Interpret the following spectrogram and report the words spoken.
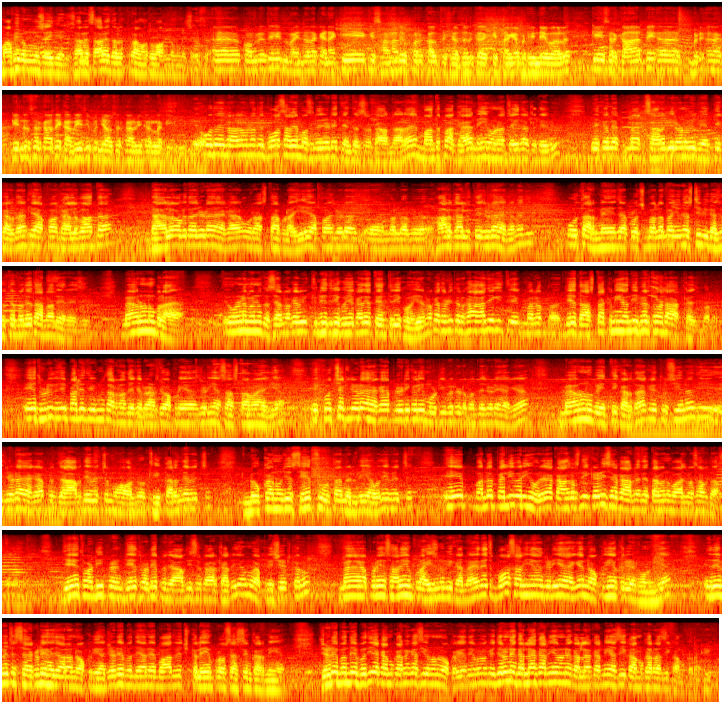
ਮਾਫੀ ਮੰਗਣੀ ਚਾਹੀਦੀ ਹੈ ਜੀ ਸਾਰੇ ਸਾਰੇ ਦਲਿਤ ਭਰਾਵਾਂ ਤੋਂ ਮਾਫੀ ਮੰਗਣੀ ਚਾਹੀਦੀ ਹੈ। ਅਹ ਕਾਂਗਰਸ ਦੇ ਨੁਮਾਇੰਦਾ ਦਾ ਕਹਿਣਾ ਕਿ ਕਿਸਾਨਾਂ ਦੇ ਉੱਪਰ ਕੱਲ ਤਸ਼ੱਦਦ ਕ- ਕੀਤਾ ਗਿਆ ਬਠਿੰਡੇ ਵੱਲ ਕਿ ਸਰਕਾਰ ਤੇ ਅਹ, ਬੜ- ਅਹ, ਕੇਂਦਰ ਸਰਕਾਰ ਤੇ ਕਰ ਰਹੀ ਸੀ ਪੰਜਾਬ ਸਰਕਾਰ ਵੀ ਕਰਨ ਲੱਗੀ। ਤੇ ਉਹਦੇ ਨਾਲ ਉਹਨਾਂ ਦੇ ਬਹੁਤ ਸਾਰੇ ਮਸਲੇ ਜਿਹੜੇ ਕੇਂਦਰ ਸਰਕਾਰ ਨਾਲ ਹੈ ਮੰਦਭਾਗਾ ਹੈ ਨਹੀਂ ਹੋਣਾ ਚਾਹੀਦਾ ਕਿਤੇ ਵੀ। ਲੇਕਿਨ ਮੈਂ ਕਿਸਾਨ ਵੀਰਾਂ ਨੂੰ ਵੀ ਬੇਨਤੀ ਕਰਦਾ ਕਿ ਆਪਾਂ ਗੱਲਬਾਤ ਦਾ ਡਾਇਲੌਗ ਦਾ ਜਿਹੜਾ ਹੈਗਾ ਉਹ ਰਸਤਾ ਅਪਣਾਈਏ ਆਪਾਂ ਜਿਹੜਾ ਅਹ, ਮਤਲਬ ਹਰ ਗੱਲ ਤੇ ਜਿਹੜਾ ਹੈਗਾ ਨਾ ਜੀ ਉਹ ਧਰਨੇ ਜਾਂ ਕੁਝ ਮਤਲਬ ਮੈਂ ਯੂਨੀਵਰਸਿਟੀ ਵੀ ਗਿਆ ਸੀ, ਉੱਥੇ ਬੰਦੇ ਧਰਨਾ ਦੇ ਰਹੇ ਸੀ। ਮੈਂ ਉਹਨਾਂ ਨੂੰ ਬੁਲਾਇਆ ਤੇ ਉਹਨਾਂ ਨੇ ਮੈਨੂੰ ਦੱਸਿਆ, ਮੈਂ ਕਿਹਾ ਵੀ ਕਿੰਨੀ ਤਰੀਕ ਹੋਈ ਹੈ? ਕਹਿੰਦੇ 3 ਤਰੀਕ ਹੋਈ ਹੈ। ਮੈਂ ਕਿਹਾ ਤੁਹਾਡੀ ਤਨਖਾਹ ਆ ਜਾਏਗੀ ਤੇ ਮਤਲਬ ਜੇ 10 ਤੱਕ ਨਹੀਂ ਆਂਦੀ ਫਿਰ ਤੁਹਾਡਾ ਹੱਕ ਹੈ ਜੀ ਮਤਲਬ। ਇਹ ਥੋੜੀ ਤੁਸੀਂ ਪਹਿਲੀ ਤਰੀਕ ਨੂੰ ਧਰਨਾ ਦੇ ਕੇ ਬੈਠ ਜਾਓ, ਆਪਣੀਆਂ ਜਿਹੜੀਆਂ ਸੰਸਥਾਵਾਂ ਹੈਗੀਆਂ। ਇਹ ਕੁਛ ਇੱਕ ਜਿਹੜਾ ਹੈਗਾ ਪੋਲੀਟੀਕਲੀ ਮੋਟੀਵੇਟਡ ਬੰਦੇ ਜਿਹੜੇ ਹੈਗੇ ਆ, ਮੈਂ ਉਹਨਾਂ ਨੂੰ ਬੇਨਤੀ ਕਰਦਾ ਕਿ ਤੁਸੀਂ ਇਹਨਾਂ ਦੀ ਜਿਹੜਾ ਹੈਗਾ ਪੰਜਾਬ ਦੇ ਵਿੱਚ ਮਾਹੌਲ ਨੂੰ ਠੀਕ ਕਰਨ ਦੇ ਵਿੱਚ, ਲੋਕਾਂ ਨੂੰ ਜੇ ਸਿਹਤ ਸਹੂਲਤਾਂ ਮਿਲਦੀਆਂ ਉਹਦੇ ਵਿੱਚ, ਇਹ ਮਤਲਬ ਪਹਿਲੀ ਵਾਰੀ ਹੋ ਰਿਹਾ, ਕਾਂਗਰਸ ਦੀ ਕਿਹੜੀ ਸਰਕਾਰ ਨੇ ਦਿੱਤਾ? ਮੈਨੂੰ ਬਾਜਵਾ ਸਾਹਿਬ ਦੱਸ ਦਿਓ। ਜੇ ਤੁਹਾਡੀ ਪਿੰਡ- ਜੇ ਤੁਹਾਡੇ ਪੰਜਾਬ ਦੀ ਸਰਕਾਰ ਕਰ ਰਹੀ ਹੈ ਉਹਨੂੰ ਐਪਰੀਸ਼ੀਏਟ ਕਰੋ। ਮੈਂ ਆਪਣੇ ਸਾਰੇ EMPLOYEES ਨੂੰ ਵੀ ਕਰਨਾ ਇਹਦੇ ਵਿੱਚ ਬਹੁਤ ਸਾਰੀਆਂ ਜਿਹੜੀਆਂ ਹੈਗੀਆਂ ਨੌਕਰੀਆਂ ਕ੍ਰੀਏਟ ਹੋਣਗੀਆਂ। ਇਹਦੇ ਵਿੱਚ ਸੈਂਕੜੇ ਹਜ਼ਾਰਾਂ ਨੌਕਰੀਆਂ ਜਿਹੜੇ ਬੰਦਿਆਂ ਨੇ ਬਾਅਦ ਵਿੱਚ ਕਲੇਮ ਪ੍ਰੋਸੈਸਿੰਗ ਕਰਨੀ ਹੈ। ਜਿਹੜੇ ਬੰਦੇ ਵਧੀਆ ਕੰਮ ਕਰਨਗੇ ਅਸੀਂ ਉਹਨਾਂ ਨੂੰ ਨੌਕਰੀਆਂ ਦੇਵਾਂਗੇ। ਜਿਹਨਾਂ ਨੇ ਗੱਲਾਂ ਕਰਨੀਆਂ ਉਹਨਾਂ ਨੇ ਗੱਲਾਂ ਕਰਨੀਆਂ ਅਸੀਂ ਕੰਮ ਕਰਨਾ ਅਸੀਂ ਕੰਮ ਕਰਾਂਗੇ।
